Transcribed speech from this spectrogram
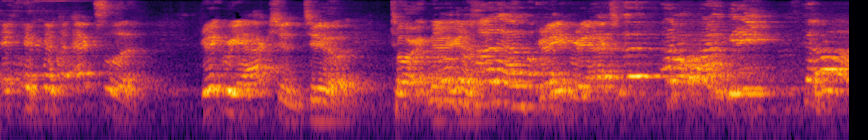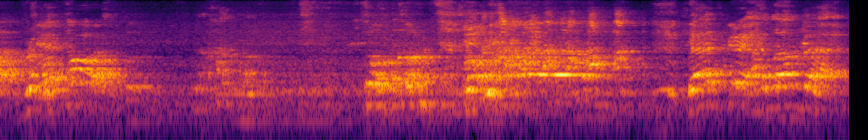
Excellent. Great reaction too. Torque. There you go. Great reaction. Uh, I'm getting. Dog. Dog. Dog. That's great. I love that.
